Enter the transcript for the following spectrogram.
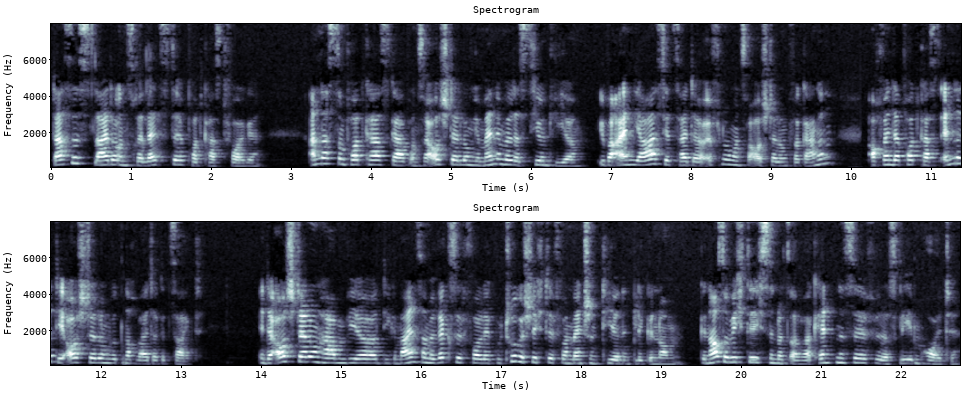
Das ist leider unsere letzte Podcast-Folge. Anlass zum Podcast gab unsere Ausstellung Humanimal, das Tier und wir. Über ein Jahr ist jetzt seit der Eröffnung unserer Ausstellung vergangen. Auch wenn der Podcast endet, die Ausstellung wird noch weiter gezeigt. In der Ausstellung haben wir die gemeinsame wechselvolle Kulturgeschichte von Mensch und Tier in den Blick genommen. Genauso wichtig sind uns aber Erkenntnisse für das Leben heute.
